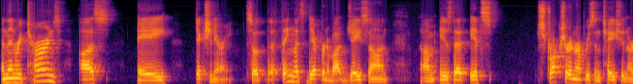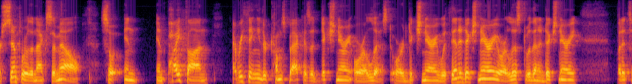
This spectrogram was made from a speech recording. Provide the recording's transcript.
and then returns us a dictionary. So the thing that's different about JSON um, is that its structure and representation are simpler than XML. So in, in Python, everything either comes back as a dictionary or a list, or a dictionary within a dictionary, or a list within a dictionary. But it's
